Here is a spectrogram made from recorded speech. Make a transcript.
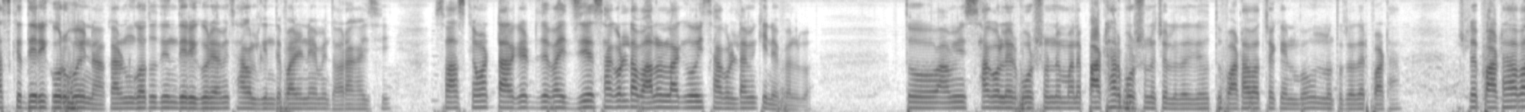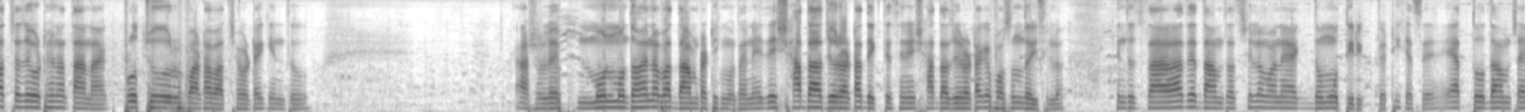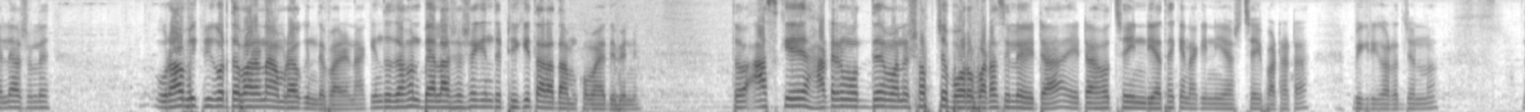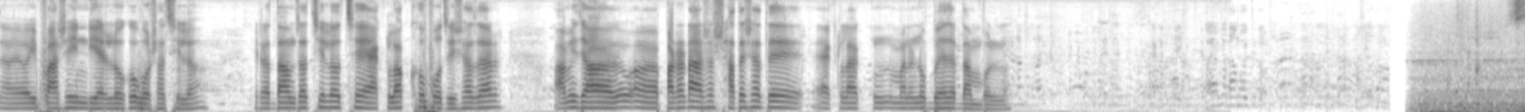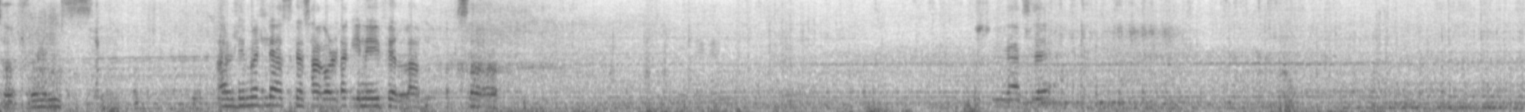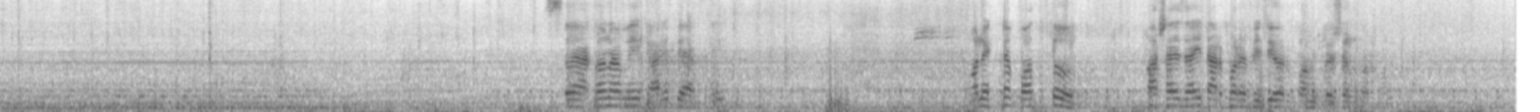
আজকে দেরি করবই না কারণ গতদিন দেরি করে আমি ছাগল কিনতে পারিনি আমি ধরা খাইছি। সো আজকে আমার টার্গেট যে ভাই যে ছাগলটা ভালো লাগে ওই ছাগলটা আমি কিনে ফেলব। তো আমি ছাগলের পোর্শনে মানে পাঠার পোর্শনে চলে যাই, যেহেতু পাঠা বাচ্চা কিনবো, উন্নত জাতের পাঠা। আসলে পাঠা বাচ্চা যে ওঠে না তা না, প্রচুর পাঠা বাচ্চা ওঠে, কিন্তু আসলে মন মতো হয় না বা দামটা ঠিক মতো হয় না। এই যে সাদা জোড়াটা দেখতেছেন, এই সাদা জোড়াটাকে পছন্দ হয়েছিল। কিন্তু তারা যে দাম চাচ্ছিল মানে একদম অতিরিক্ত, ঠিক আছে? এত দাম চাইলে আসলে ওরাও বিক্রি করতে পারে না, আমরাও কিনতে পারি না। কিন্তু যখন বেলা শেষে কিন্তু ঠিকই তারা দাম কমায় দেবেন। তো আজকে হাটের মধ্যে মানে সবচেয়ে বড় পাঠা ছিল এটা। এটা হচ্ছে ইন্ডিয়া থেকে নাকি নিয়ে আসছে এই পাঠাটা বিক্রি করার জন্য। ওই পাশে ইন্ডিয়ার লোকও বসা ছিল। এটার দাম চাচ্ছিল হচ্ছে এক লক্ষ পঁচিশ হাজার। আমি যা পাঠাটা আসার সাথে সাথে এক লাখ মানে নব্বই হাজার দাম বলল। আলটিমেটলি আজকে ছাগলটা কিনেই ফেললাম। আছে। So, এখন আমি গাড়িতে আছি। অনেকটা পথ তো বাসায় যাই তারপরে ভিডিওর কনক্লুশন করব।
